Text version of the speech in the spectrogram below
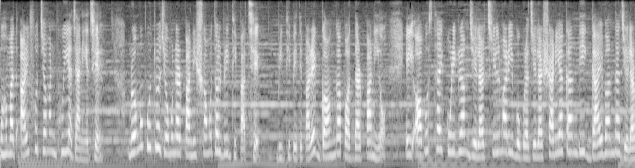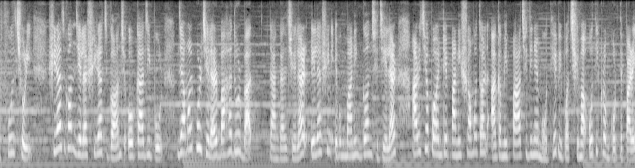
মোহাম্মদ আরিফুজ্জামান ভুইয়া জানিয়েছেন, ব্রহ্মপুত্র যমুনার পানির সমতল বৃদ্ধি পাচ্ছে। বৃদ্ধি পেতে পারে গঙ্গা পদ্মার পানীয় এই অবস্থায় কুড়িগ্রাম জেলার চিলমারি, বগুড়া জেলার সারিয়াকান্দি, গাইবান্ধা জেলার ফুলছড়ি, সিরাজগঞ্জ জেলার সিরাজগঞ্জ ও কাজীপুর, জামালপুর জেলার বাহাদুরবাদ, টাঙ্গাইল জেলার এলাসিন এবং মানিকগঞ্জ জেলার আরিচা পয়েন্টে পানির সমতল আগামী পাঁচ দিনের মধ্যে বিপদসীমা অতিক্রম করতে পারে।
